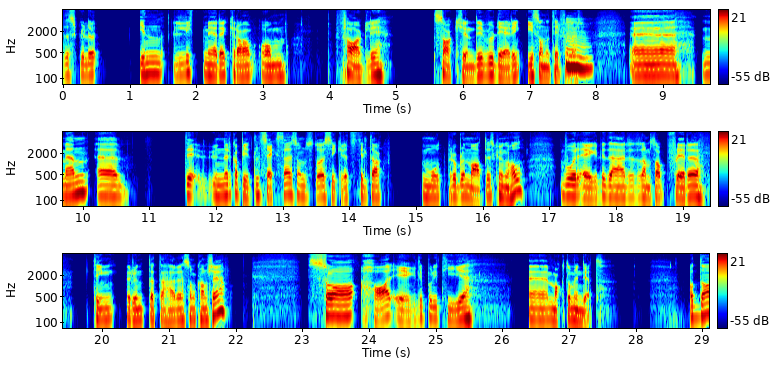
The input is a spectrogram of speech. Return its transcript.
det skulle inn litt mer krav om faglig, sakkyndig vurdering i sånne tilfeller. Mm. Eh, men eh, det, under kapittel seks her, som står sikkerhetstiltak mot problematisk hundehold, hvor egentlig det er ramsa opp flere ting rundt dette her som kan skje, så har egentlig politiet eh, makt og myndighet. Og da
